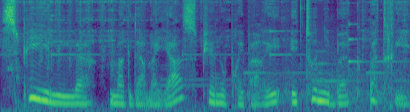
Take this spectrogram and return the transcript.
Spiel, Magda Mayas, piano préparé, et Tony Buck, batterie.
